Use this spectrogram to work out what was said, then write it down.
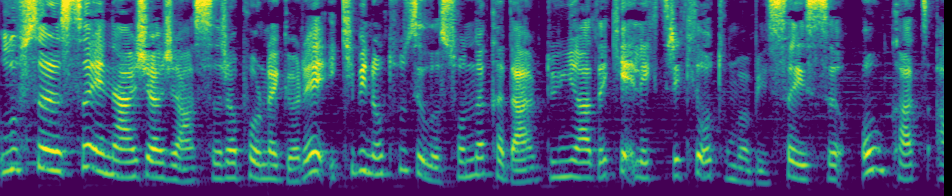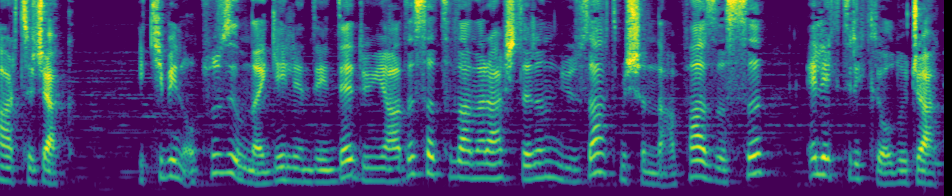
Uluslararası Enerji Ajansı raporuna göre 2030 yılı sonuna kadar dünyadaki elektrikli otomobil sayısı 10 kat artacak. 2030 yılına gelindiğinde dünyada satılan araçların %60'ından fazlası elektrikli olacak.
